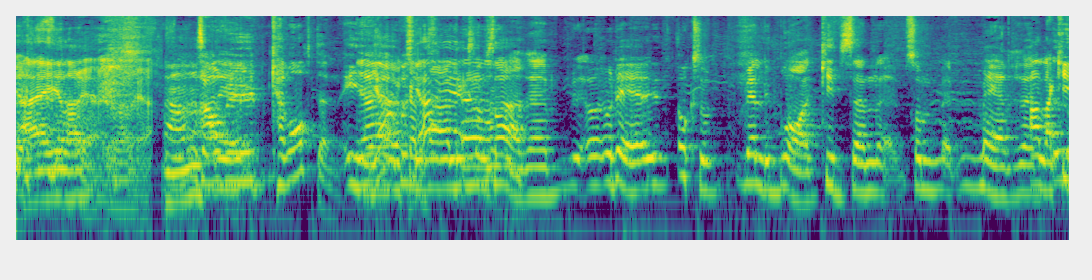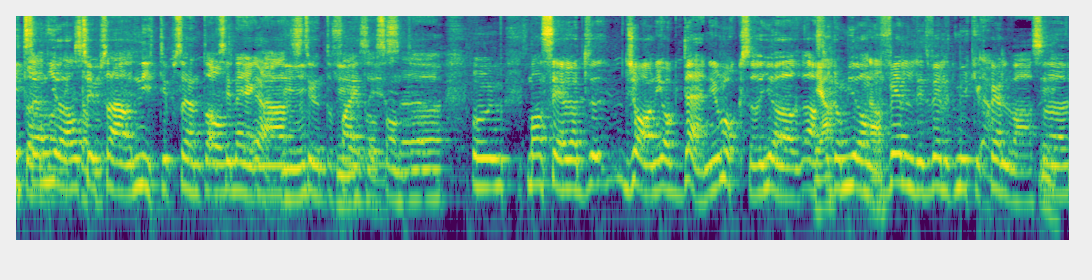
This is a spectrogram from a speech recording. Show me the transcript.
Ja, jag gillar det. Jag gillar det. Mm. Och så har vi ju karaten i Ja, ja, precis. själva Ja, liksom så här. eh, och- Och det är också väldigt bra. Kidsen som mer... Alla kidsen gör liksom. typ så här 90% av Av- sina egna ja. stunt och fighter och precis. sånt. Och, och man ser att Johnny och Daniel också gör, alltså Ja. de gör Ja. väldigt, väldigt mycket själva. Så,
